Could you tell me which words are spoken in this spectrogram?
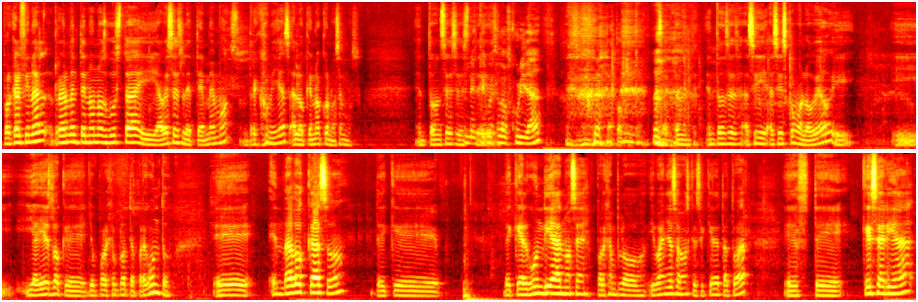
Porque al final realmente no nos gusta y a veces le tememos, entre comillas, a lo que no conocemos. Entonces, este... ¿Le temes a la oscuridad? Un poquito. Exactamente. Entonces, así, así es como lo veo y, y, y ahí es lo que yo, por ejemplo, te pregunto. Eh, en dado caso de que, de que algún día, no sé, por ejemplo, Iván ya sabemos que se quiere tatuar, este, ¿qué se haría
